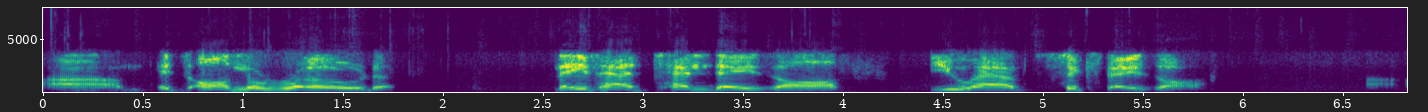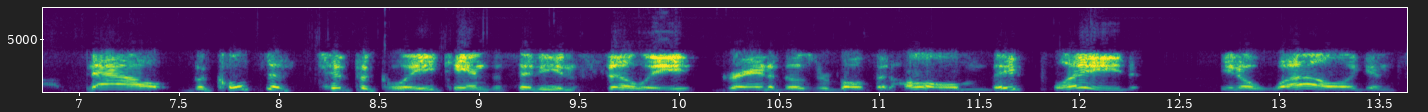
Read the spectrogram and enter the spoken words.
Um, it's on the road. They've had 10 days off. You have six days off. Now, the Colts have typically, Kansas City and Philly, granted those were both at home, they've played, you know, well against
